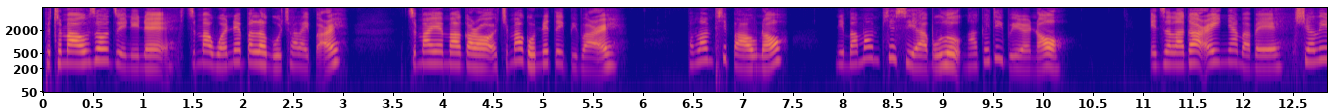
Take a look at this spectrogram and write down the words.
ပထမအဆုံးချိန်အနေနဲ့ကျမဝမ်းနဲ့ပလက်ကိုချလိုက်ပါတယ်ကျမရဲ့မကတော့ကျမကိုနှစ်သိပ်ပြပါတယ်ဘာမှမဖြစ်ပါဘူးနော်နေဘာမှမဖြစ်စေရဘူးလို့ငါကတိပေးရနော်အင်ဂျလာကအဲ့ညမှာပဲရှယ်လီ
